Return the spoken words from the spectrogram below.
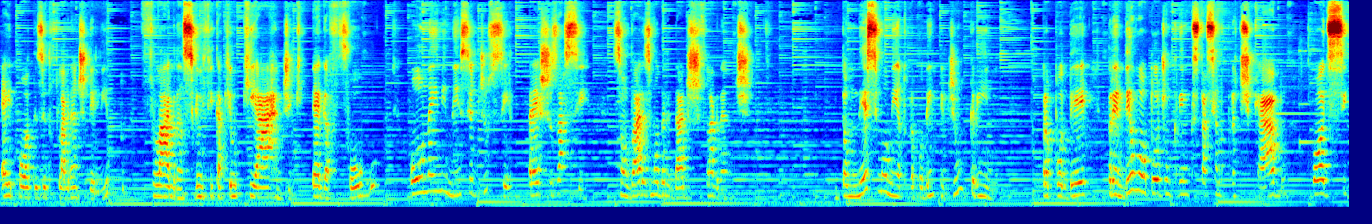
é a hipótese do flagrante delito. Flagram significa aquilo que arde, que pega fogo, ou na iminência de o ser, prestes a ser. São várias modalidades de flagrante. Então, nesse momento, para poder impedir um crime, para poder prender o autor de um crime que está sendo praticado, pode-se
